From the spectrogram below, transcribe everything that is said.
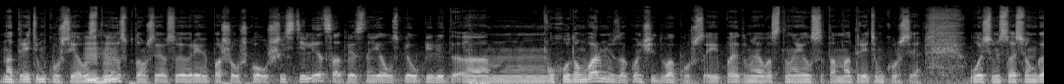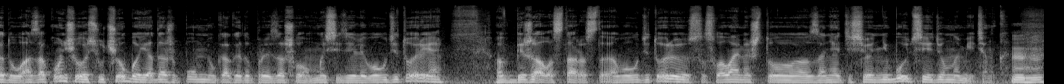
на третьем курсе я восстановился, mm-hmm. потому что я в свое время пошел в школу с 6 лет, соответственно, я успел перед э, уходом в армию закончить два курса, и поэтому я восстановился там на третьем курсе в 88 году. А закончилась учеба, я даже помню, как это произошло. Мы сидели в аудитории, вбежала староста в аудиторию со словами, что занятий сегодня не будет, все идем на митинг. Mm-hmm.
